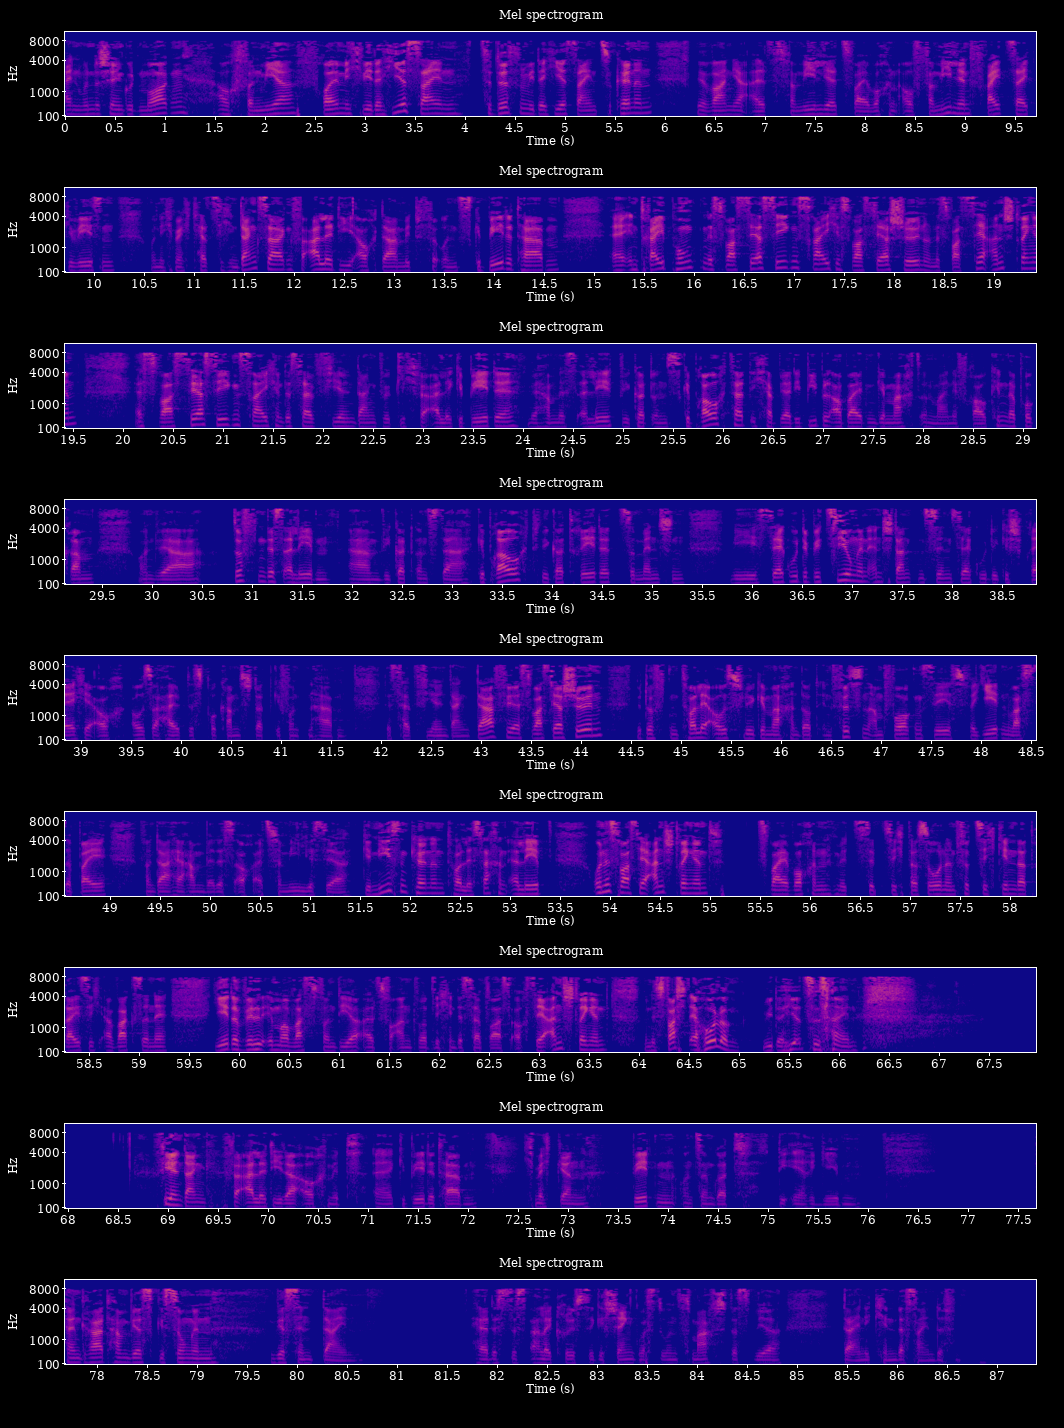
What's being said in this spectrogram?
Einen wunderschönen guten Morgen auch von mir. Freue mich, wieder hier sein zu dürfen, wieder hier sein zu können. Wir waren ja als Familie zwei Wochen auf Familienfreizeit gewesen und ich möchte herzlichen Dank sagen für alle, die auch damit für uns gebetet haben. Äh, in drei Punkten. Es war sehr segensreich, es war sehr schön und es war sehr anstrengend. Es war sehr segensreich und deshalb vielen Dank wirklich für alle Gebete. Wir haben es erlebt, wie Gott uns gebraucht hat. Ich habe ja die Bibelarbeiten gemacht und meine Frau Kinderprogramm und wir durften das erleben, ähm, wie Gott uns da gebraucht, wie Gott redet zu Menschen, wie sehr gute Beziehungen entstanden sind, sehr gute Gespräche auch außerhalb des Programms stattgefunden haben. Deshalb vielen Dank dafür. Es war sehr schön. Wir durften tolle Ausflüge machen dort in Füssen am Forgensee. Ist für jeden was dabei. Von daher haben wir das auch als Familie sehr genießen können, tolle Sachen erlebt. Und es war sehr anstrengend zwei Wochen mit 70 Personen, 40 Kinder, 30 Erwachsene. Jeder will immer was von dir als Verantwortlichen. Deshalb war es auch sehr anstrengend und es ist fast Erholung, wieder hier zu sein. Vielen Dank für alle, die da auch mit äh, gebetet haben. Ich möchte gern beten, unserem Gott die Ehre geben. Herrn, gerade haben wir es gesungen, wir sind dein. Herr, das ist das allergrößte Geschenk, was du uns machst, dass wir deine Kinder sein dürfen.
